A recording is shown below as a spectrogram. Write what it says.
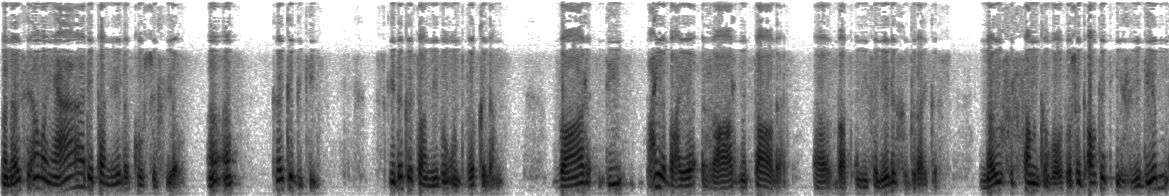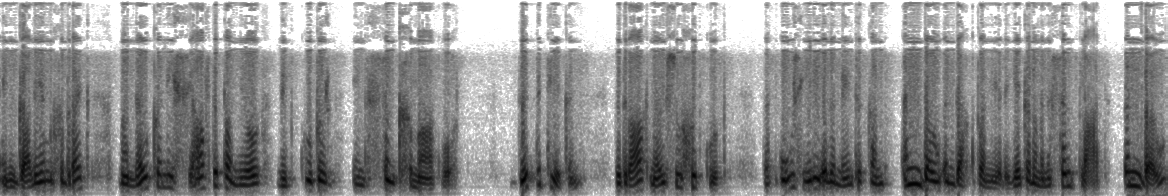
Maar nou sê almal ja, die panele kos soveel. Uh -uh. Kyk 'n bietjie. Skielik is daar 'n nuwe ontwikkeling waar die baie baie rare metale uh, wat in die verlede gebruik is, nou vervang kan word. Ons het altyd iridium en gallium gebruik, maar nou kan dieselfde paneel met koper en sink gemaak word. Dit beteken dit raak nou so goedkoop dat ons hierdie elemente kan inbou in dakpanele. Jy kan hom in 'n sinkplaat inbou.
